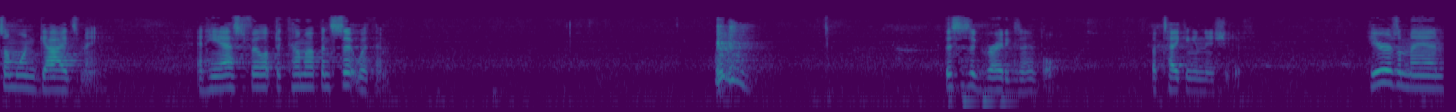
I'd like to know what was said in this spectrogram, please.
someone guides me? and he asked Philip to come up and sit with him. This is a great example of taking initiative. Here is a man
